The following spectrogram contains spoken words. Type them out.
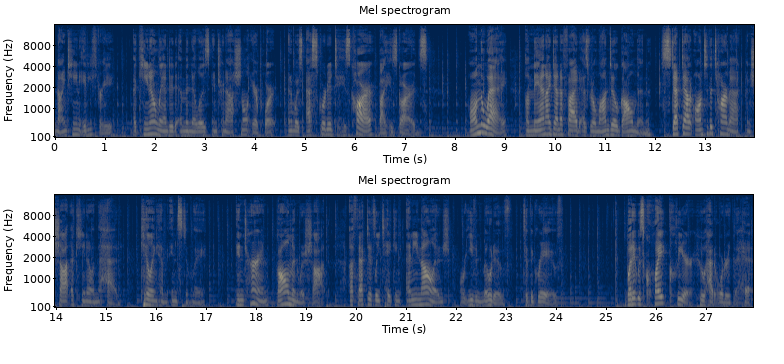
1983, Aquino landed at Manila's International Airport and was escorted to his car by his guards. On the way, a man identified as Rolando Galman stepped out onto the tarmac and shot Aquino in the head, killing him instantly. In turn, Galman was shot, effectively taking any knowledge, or even motive, to the grave. But it was quite clear who had ordered the hit,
